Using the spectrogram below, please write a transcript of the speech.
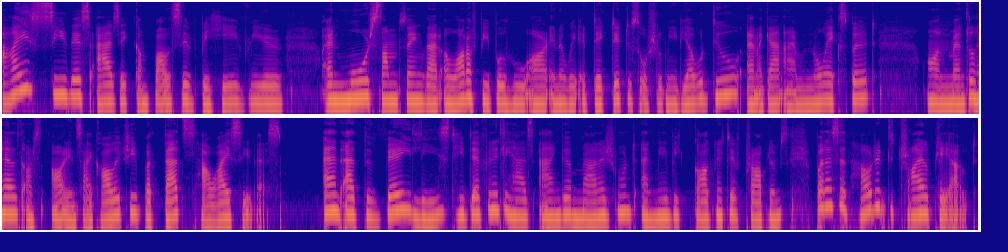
I see this as a compulsive behavior and more something that a lot of people who are in a way addicted to social media would do. And again, I'm no expert on mental health or, or in psychology, but that's how I see this. And at the very least, he definitely has anger management and maybe cognitive problems. But Asad, how did the trial play out?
